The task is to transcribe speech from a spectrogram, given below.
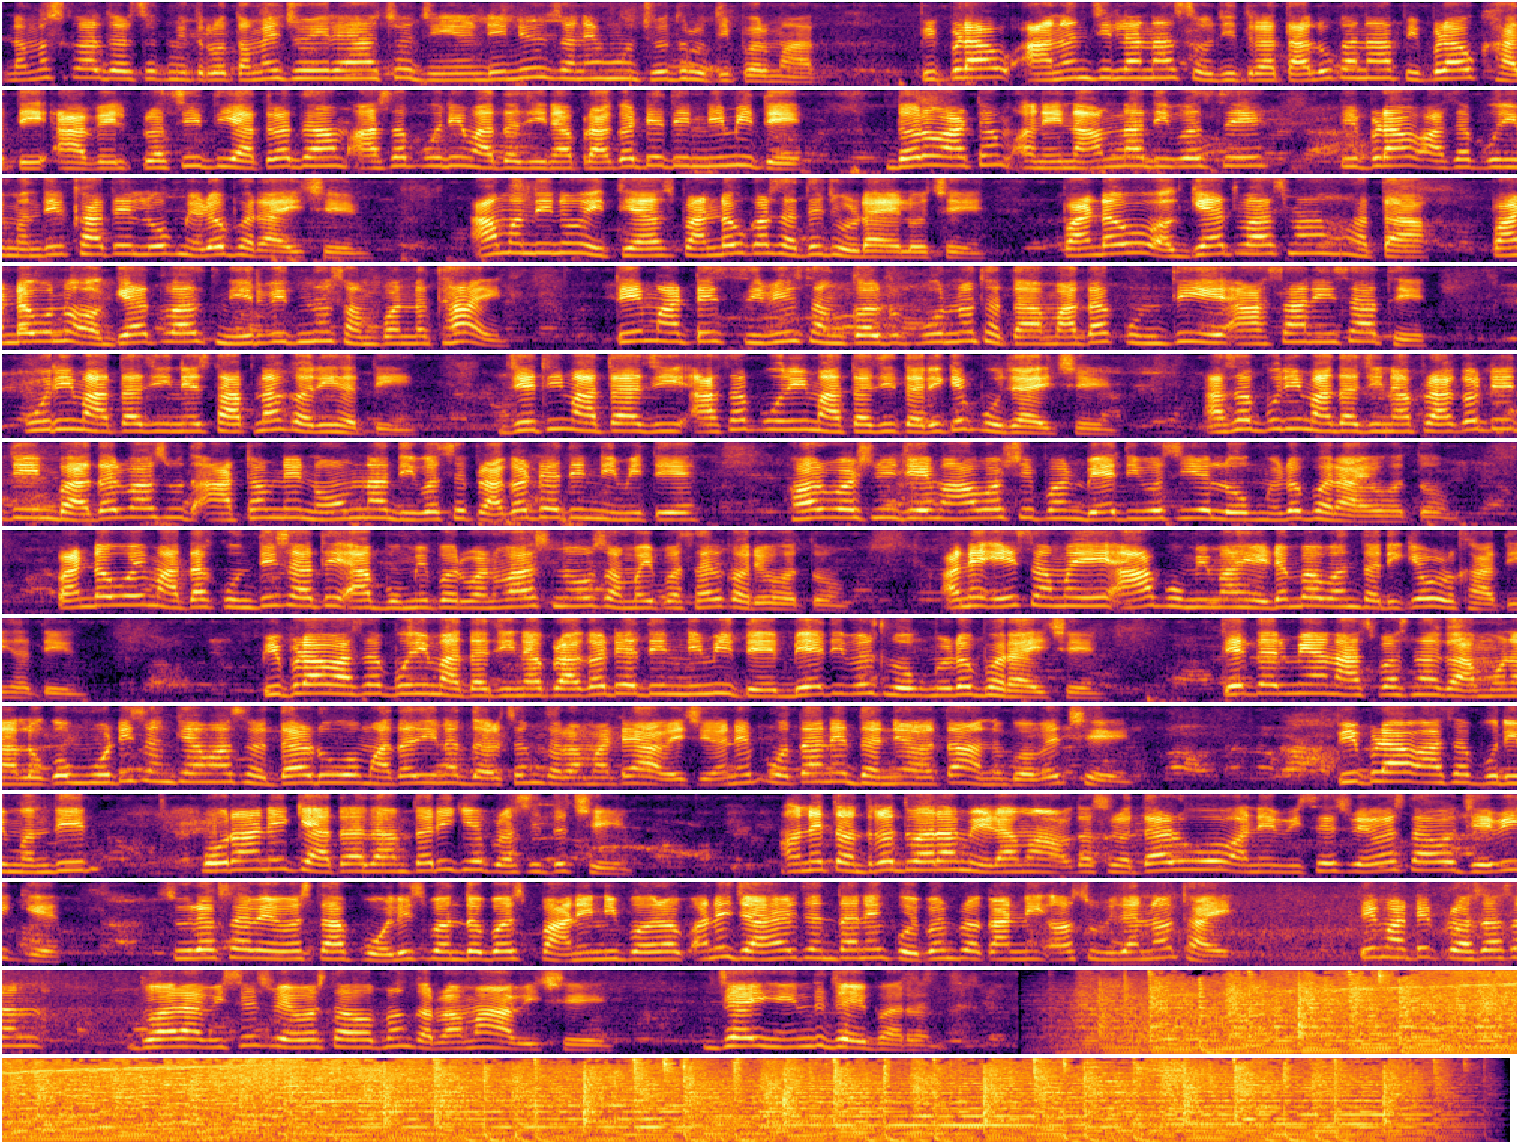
નમસ્કાર દર્શક મિત્રો, તમે જોઈ રહ્યા છો જીએનડી ન્યૂઝ અને હું છું ધ્રુતિ પરમાર. પીપળાવ આણંદ જિલ્લાના સોજિત્રા તાલુકાના પીપળાવ ખાતે આવેલ પ્રસિદ્ધ યાત્રાધામ આશાપુરી માતાજીના પ્રાગટ્ય દિન નિમિત્તે દર આઠમ અને નામના દિવસે પીપળાવ આશાપુરી મંદિર ખાતે લોકમેળો ભરાય છે. આ મંદિરનો ઇતિહાસ પાંડવકાળ સાથે જોડાયેલો છે. પાંડવો અજ્ઞાતવાસમાં હતા. પાંડવોનો અજ્ઞાતવાસ નિર્વિઘ્ન સંપન્ન થાય. તે માટે સિવિલ સંકલ્પ પૂર્ણ થતાં માતા કુંતીએ આશાની સાથે પુરી માતાજીને સ્થાપના કરી હતી, જેથી માતાજી આશાપુરી માતાજી તરીકે પૂજાય છે. આશાપુરી માતાજીના પ્રાગટ્ય દિન ભાદરવા સુદ આઠમને નોમના દિવસે પ્રાગટ્ય દિન નિમિત્તે હર વર્ષની જેમ આ વર્ષે પણ બે દિવસીય લોકમેળો ભરાયો હતો. પાંડવોએ માતા કુંતી સાથે આ ભૂમિ પર વનવાસનો સમય પસાર કર્યો હતો અને એ સમયે આ ભૂમિમાં હેડંબા તરીકે ઓળખાતી હતી. પીપળા વાસાપુરી માતાજીના પ્રાગટ્ય દિન નિમિત્તે બે દિવસ લોકમેળો ભરાય છે. તે દરમિયાન આસપાસના ગામોના લોકો મોટી સંખ્યામાં શ્રદ્ધાળુઓ માતાજીના દર્શન કરવા માટે આવે છે અને પોતાને ધન્યતા અનુભવે છે. પીપળા આશાપુરી મંદિર પૌરાણિક યાત્રાધામ તરીકે પ્રસિદ્ધ છે અને તંત્ર દ્વારા મેળામાં આવતા શ્રદ્ધાળુઓ અને વિશેષ વ્યવસ્થાઓ જેવી કે સુરક્ષા વ્યવસ્થા, પોલીસ બંદોબસ્ત, પાણીની પરબ અને જાહેર જનતાને કોઈપણ પ્રકારની અસુવિધા ન થાય તે માટે પ્રશાસન દ્વારા વિશેષ વ્યવસ્થાઓ પણ કરવામાં આવી છે. જય હિન્દ જય ભારત.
